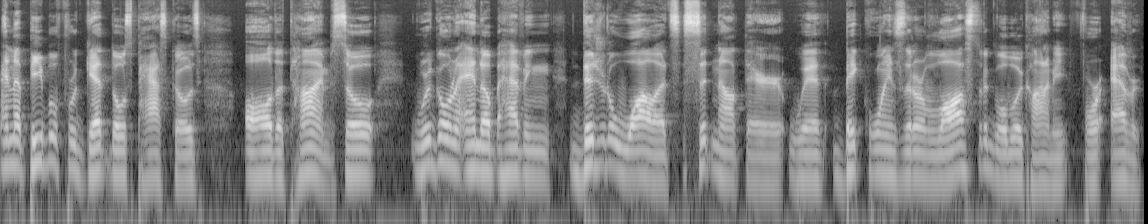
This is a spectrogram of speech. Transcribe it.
and that people forget those passcodes all the time. So we're going to end up having digital wallets sitting out there with bitcoins that are lost to the global economy forever.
